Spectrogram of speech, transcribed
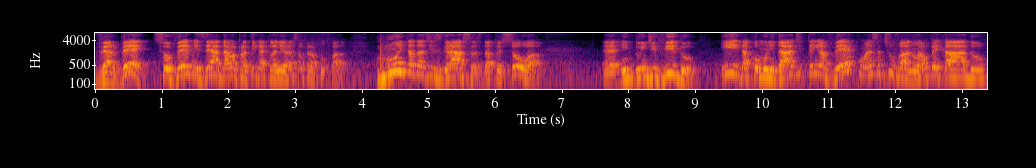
Verbe, sover misé adama prativ aklali. Olha só o que o Rav fala. Muitas das desgraças da pessoa, é, do indivíduo e da comunidade tem a ver com essa chuva. Não é o pecado,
